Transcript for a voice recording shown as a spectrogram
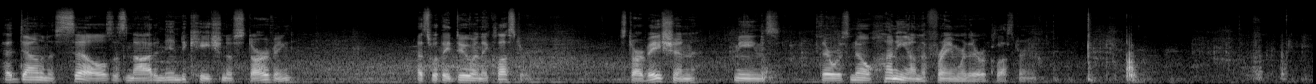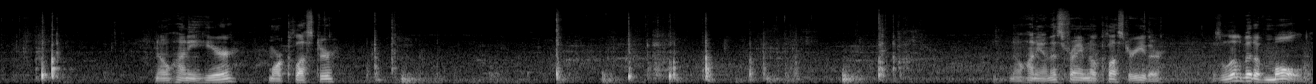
head down in the cells is not an indication of starving. That's what they do when they cluster. Starvation means there was no honey on the frame where they were clustering. No honey here, more cluster. No honey on this frame, no cluster either. There's a little bit of mold.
